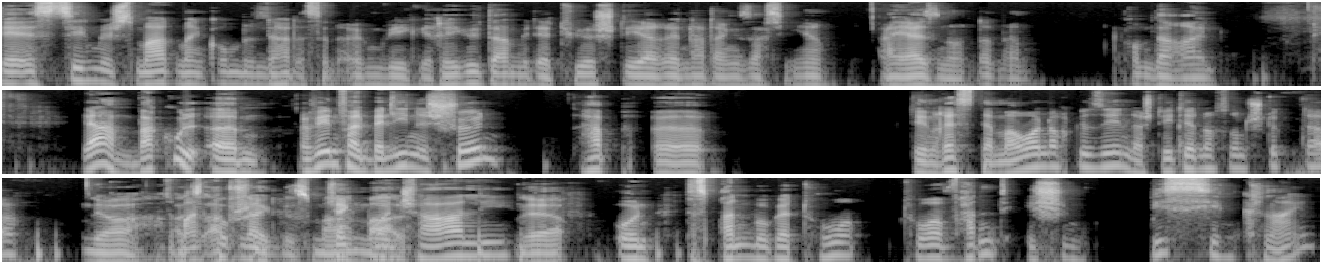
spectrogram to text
der ist ziemlich smart, mein Kumpel, der hat das dann irgendwie geregelt da mit der Türsteherin, hat dann gesagt, hier, ah ja, ist noch, dann komm da rein. Ja, war cool. Ähm, auf jeden Fall, Berlin ist schön. Hab äh, den Rest der Mauer noch gesehen, da steht ja noch so ein Stück da. Ja, Also als man guckt Abschreck dann des Checkpoint Mahnmal. Charlie. Ja. Und das Brandenburger Tor, Tor fand ich ein bisschen klein.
